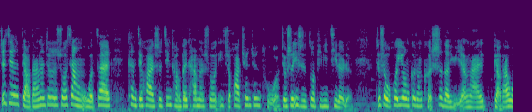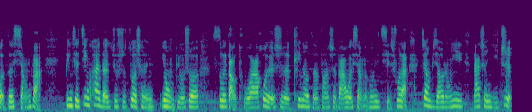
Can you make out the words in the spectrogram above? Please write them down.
这件表达呢，就是说像我在看计划是经常被他们说一直画圈圈图，就是一直做 PPT 的人。就是我会用各种可视的语言来表达我的想法，并且尽快的，就是做成用，比如说思维导图啊，或者是 Keynote 的方式，把我想的东西写出来，这样比较容易达成一致。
